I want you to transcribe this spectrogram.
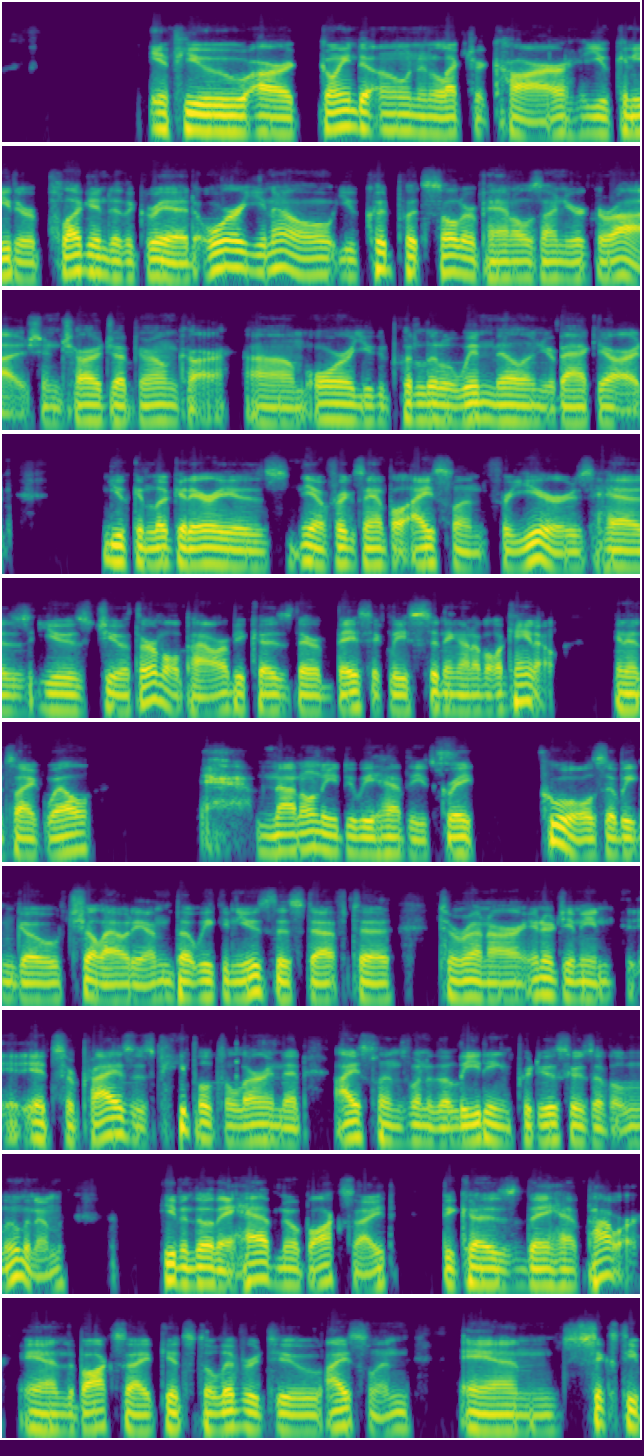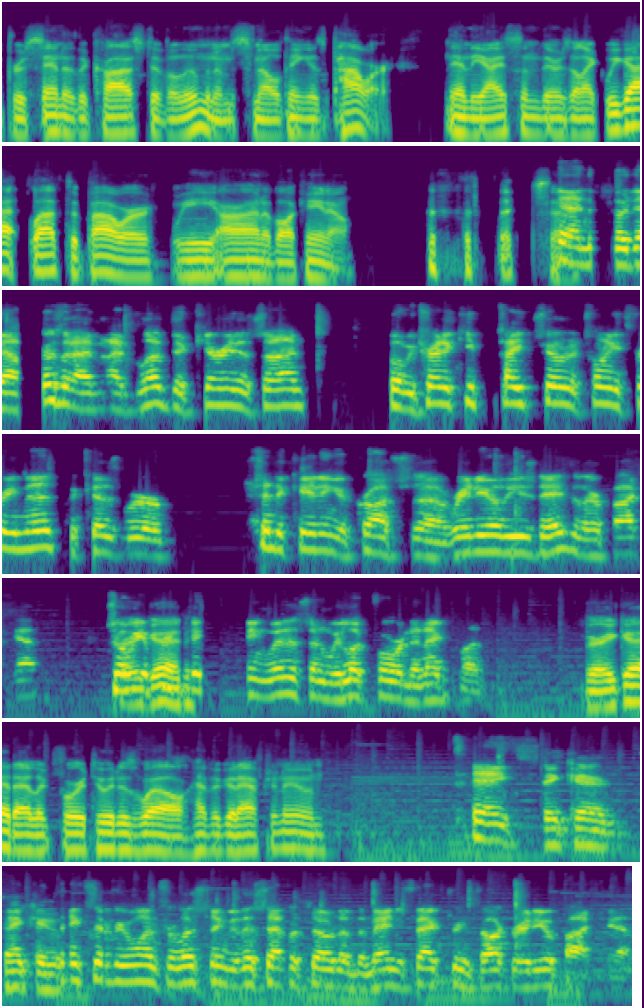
if you are going to own an electric car you can either plug into the grid or you know you could put solar panels on your garage and charge up your own car um, or you could put a little windmill in your backyard you can look at areas, you know, for example, Iceland for years has used geothermal power because they're basically sitting on a volcano. And it's like, well, not only do we have these great pools that we can go chill out in, but we can use this stuff to to run our energy. I mean, it, it surprises people to learn that Iceland's one of the leading producers of aluminum, even though they have no bauxite because they have power and the bauxite gets delivered to Iceland and 60% of the cost of aluminum smelting is power. And the Icelanders are like, we got lots of power. We are on a volcano. so. Yeah, no doubt. I'd, I'd love to carry this on, but we try to keep tight show to 23 minutes because we're syndicating across uh, radio these days with our podcast. So Very we appreciate being with us and we look forward to next month. Very good. I look forward to it as well. Have a good afternoon. Thanks. Take care. Thank you. Thanks, everyone, for listening to this episode of the Manufacturing Talk Radio Podcast.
